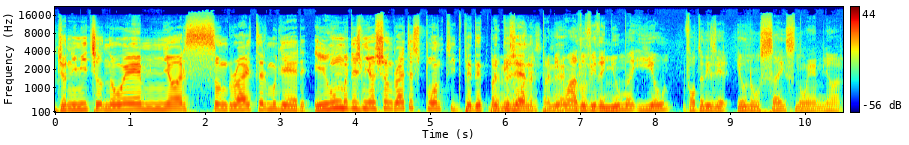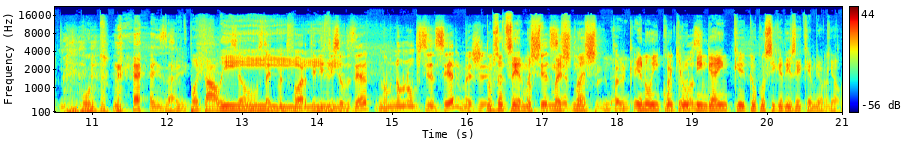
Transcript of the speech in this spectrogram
Johnny Mitchell não é a melhor songwriter mulher. É uma das melhores songwriters, ponto, independentemente Para do há- género. para mim não há dúvida nenhuma e eu volto a dizer, eu não sei se não é a melhor ponto. Exato. Sim. Pode estar ali. Isso é um statement forte e difícil de dizer. Não, não, não precisa de ser, mas. Não precisa de ser, mas, de mas, ser, claro, mas para- para que- eu não que encontro ouçam. ninguém que, que eu consiga dizer que é melhor que ela.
